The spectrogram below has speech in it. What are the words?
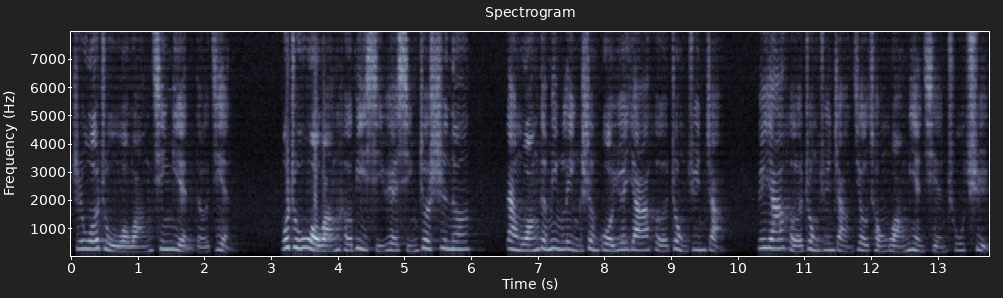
使我主我王亲眼得见。我主我王何必喜悦行这事呢？”但王的命令胜过约押和众军长。约押和众军长就从王面前出去，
